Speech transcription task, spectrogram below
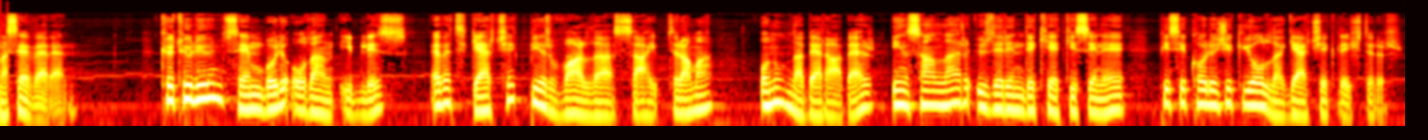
nas'e veren. Kötülüğün sembolü olan iblis, evet gerçek bir varlığa sahiptir ama, onunla beraber insanlar üzerindeki etkisini psikolojik yolla gerçekleştirir.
